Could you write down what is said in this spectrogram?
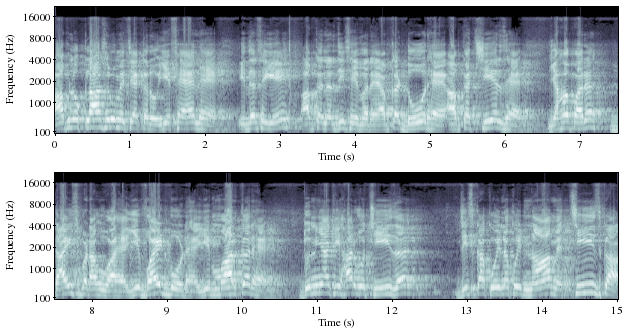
आप लोग क्लासरूम में चेक करो, ये फ़ैन है। इधर से ये आपका एनर्जी सेवर है, आपका डोर है, आपका चेयर्स है, यहाँ पर डाइस पड़ा हुआ है, ये वाइट बोर्ड है, ये मार्कर है। दुनिया की हर वो चीज़ जिसका कोई ना कोई नाम है, चीज़ का,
